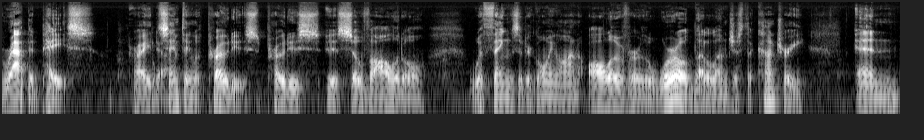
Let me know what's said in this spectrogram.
rapid pace, right? Same thing with produce. Produce is so volatile with things that are going on all over the world, let alone just the country, and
